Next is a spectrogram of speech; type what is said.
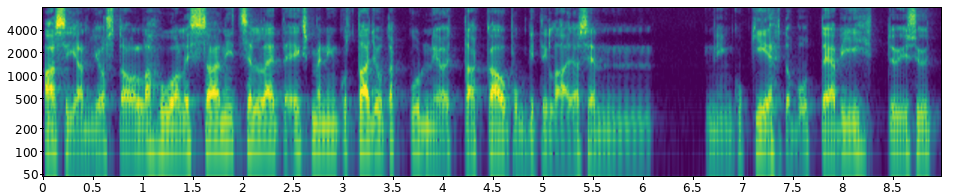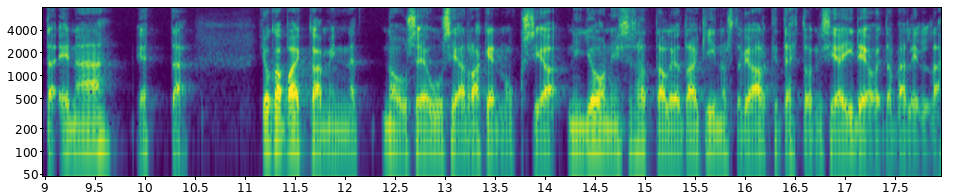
asian, josta olla huolissaan itsellä, että eikö me niin kuin tajuta kunnioittaa kaupunkitilaa ja sen niin kuin kiehtovuutta ja viihtyisyyttä enää, että joka paikkaan, minne nousee uusia rakennuksia, niin joo, niissä saattaa olla jotain kiinnostavia arkkitehtonisia ideoita välillä,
